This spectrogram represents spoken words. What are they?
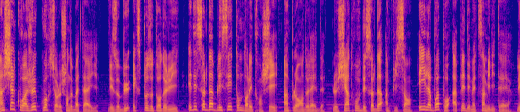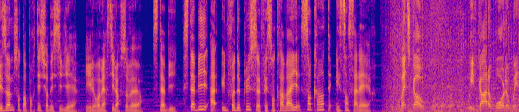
Un chien courageux court sur le champ de bataille. Des obus explosent autour de lui et des soldats blessés tombent dans les tranchées, implorant de l'aide. Le chien trouve des soldats impuissants et il aboie pour appeler des médecins militaires. Les hommes sont emportés sur des civières et ils remercient leur sauveur, Stabby. Stabby a une fois de plus fait son travail sans crainte et sans salaire. Let's go. We've got a war to win.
